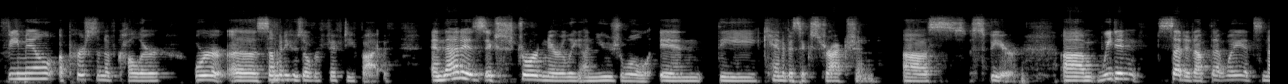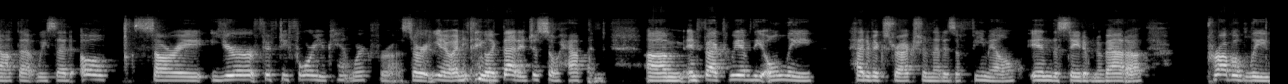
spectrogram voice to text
female, a person of color, or uh, somebody who's over 55. And that is extraordinarily unusual in the cannabis extraction uh, sphere. Um, we didn't set it up that way. It's not that we said, oh, sorry, you're 54, you can't work for us, or, you know, anything like that. It just so happened. Um, in fact, we have the only head of extraction that is a female in the state of Nevada probably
